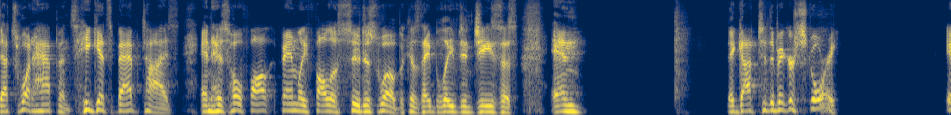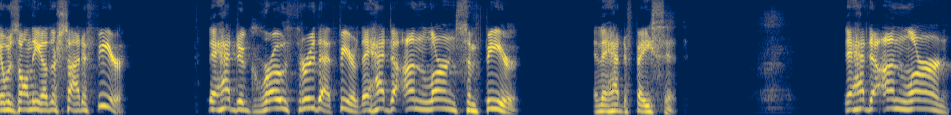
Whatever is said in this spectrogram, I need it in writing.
That's what happens. He gets baptized, and his whole family follows suit as well because they believed in Jesus. And they got to the bigger story. It was on the other side of fear. They had to grow through that fear, they had to unlearn some fear, and they had to face it. They had to unlearn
